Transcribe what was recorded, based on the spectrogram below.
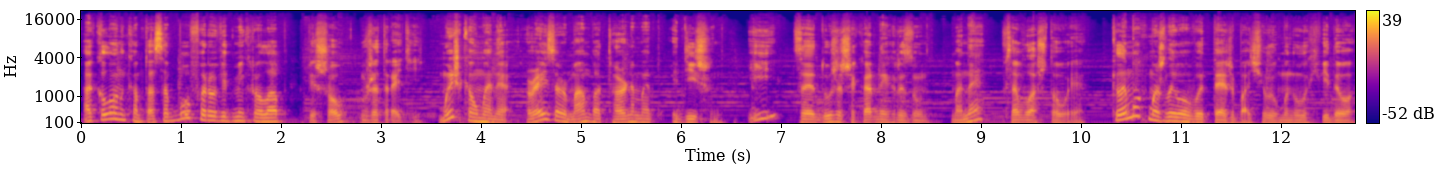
а колонкам та сабвуферу від Microlab пішов вже третій. Мишка у мене Razer Mamba Tournament Edition. І це дуже шикарний гризун. Мене все влаштовує. Килимок, можливо, ви теж бачили у минулих відео.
